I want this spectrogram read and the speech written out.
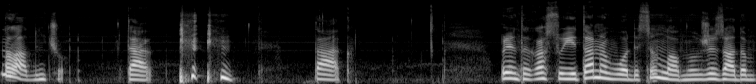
Ну ладно, нічого. Так. так. Блін, така суєта наводиться. Ну ладно, вже задом.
